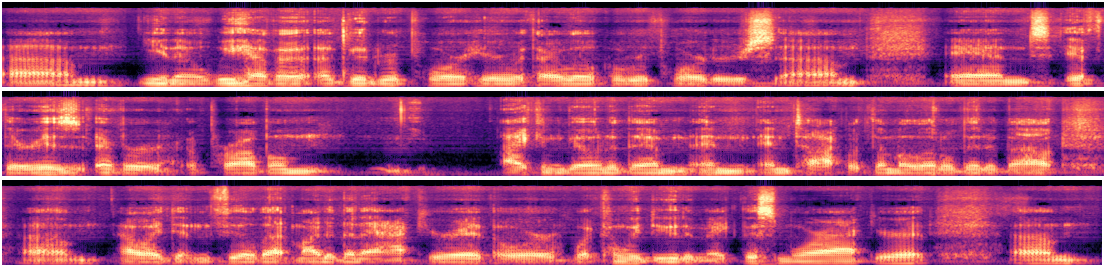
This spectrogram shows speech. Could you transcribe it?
um, you know, we have a, a, good rapport here with our local reporters. Um, and if there is ever a problem, I can go to them and, and talk with them a little bit about um, how I didn't feel that might have been accurate or what can we do to make this more accurate. Um,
